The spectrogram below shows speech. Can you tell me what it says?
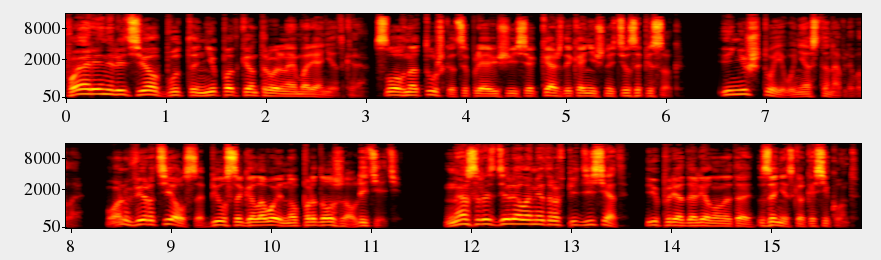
Парень летел, будто неподконтрольная марионетка, словно тушка, цепляющаяся каждой конечностью за песок. И ничто его не останавливало. Он вертелся, бился головой, но продолжал лететь. Нас разделяло метров пятьдесят, и преодолел он это за несколько секунд.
